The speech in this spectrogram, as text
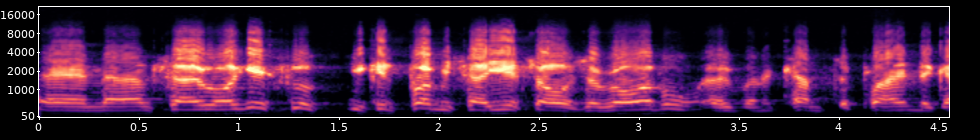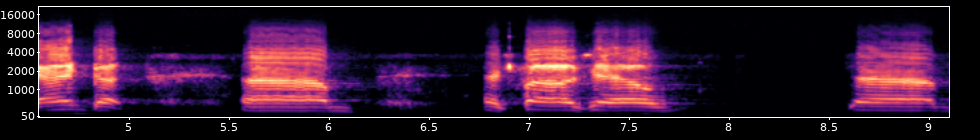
and um, so I guess, look, you could probably say yes, I was a rival uh, when it comes to playing the game, but um, as far as our um,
